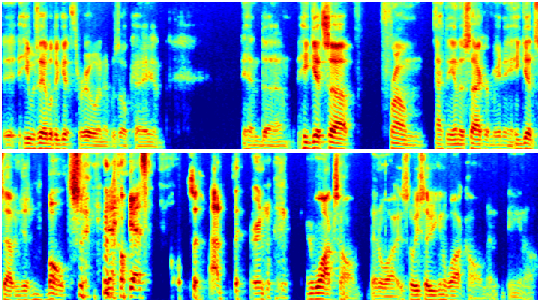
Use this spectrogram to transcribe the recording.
it he was able to get through, and it was okay. And and uh, he gets up from at the end of sacrament meeting. He gets up and just bolts, know, yes. bolts out of there and and walks home and walk. So he said, "You can walk home," and you know,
